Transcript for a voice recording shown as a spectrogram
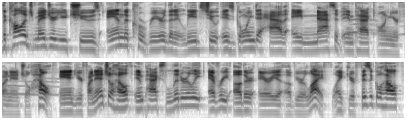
The college major you choose and the career that it leads to is going to have a massive impact on your financial health. And your financial health impacts literally every other area of your life, like your physical health,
